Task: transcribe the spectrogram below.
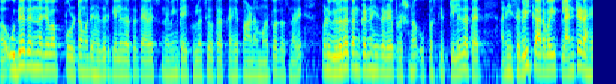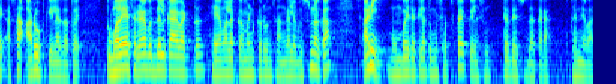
उद्या त्यांना जेव्हा कोर्टामध्ये हजर केलं जातं त्यावेळेस नवीन काही खुलासे होतात का हे पाहणं महत्त्वाचं असणार आहे. पण विरोधकांकडनं हे सगळे प्रश्न उपस्थित केले जात आहेत आणि ही सगळी कारवाई प्लॅन्टेड आहे असा आरोप केला जातो आहे तुम्हाला या सगळ्याबद्दल काय वाटतं हे आम्हाला कमेंट करून सांगायला विसरू नका. आणि मुंबई तकला तुम्ही सबस्क्राईब केलं असेल तर ते सुद्धा करा. धन्यवाद.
